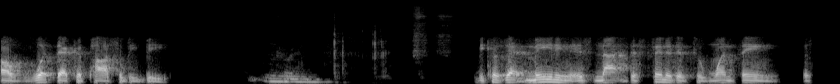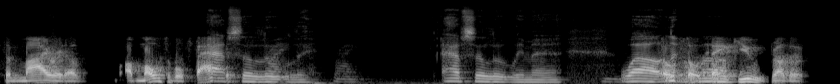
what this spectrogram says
of what that could possibly be. Mm. because that meaning is not definitive to one thing. It's a myriad of, of multiple factors. Absolutely. Right. Absolutely, man. Wow. So, Let- so thank you, brother,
